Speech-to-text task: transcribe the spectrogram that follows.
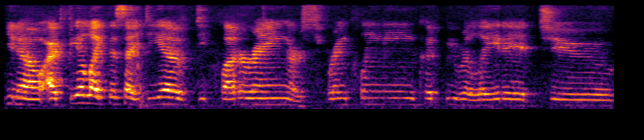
you know, I feel like this idea of decluttering or spring cleaning could be related to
